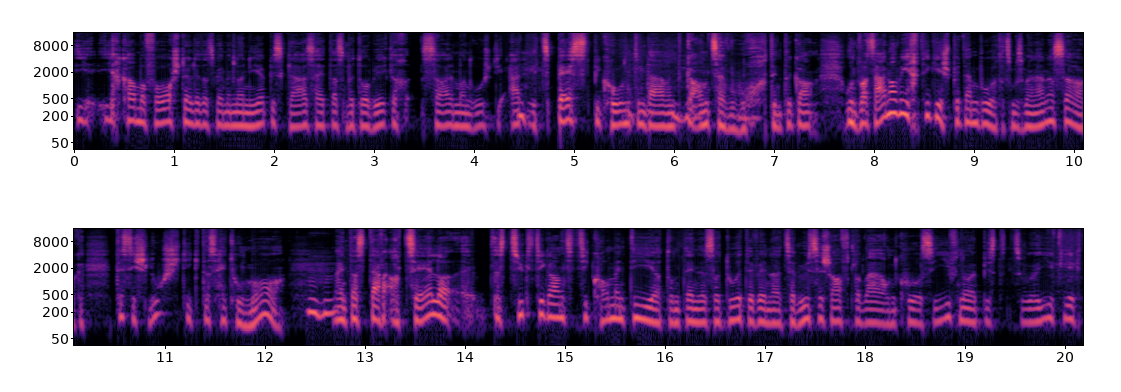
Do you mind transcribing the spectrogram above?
ich, ich, kann mir vorstellen, dass wenn man noch nie etwas gelesen hat, dass man da wirklich Salman Rushdie jetzt best bekommt und auch die ganze Wucht. In der Gan und was auch noch wichtig ist bei dem Buch, das muss man auch noch sagen, das ist lustig, das hat Humor. Mhm. Wenn das der Erzähler das Zeug die ganze Zeit kommentiert und dann so tut, wenn er jetzt ein Wissenschaftler wäre und kursiv noch etwas dazu einfügt,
